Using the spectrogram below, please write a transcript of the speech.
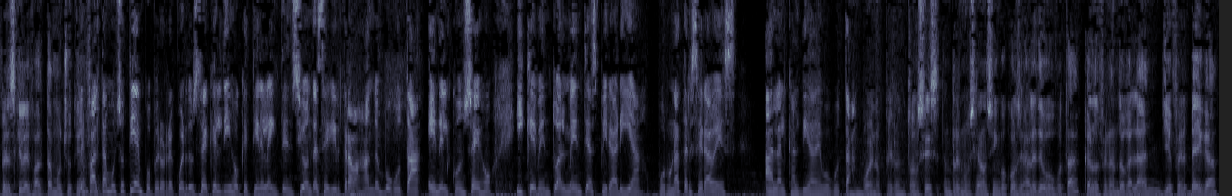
Pero es que le falta mucho tiempo. Le falta mucho tiempo, pero recuerde usted que él dijo que tiene la intención de seguir trabajando en Bogotá, en el Consejo, y que eventualmente aspiraría por una tercera vez a la alcaldía de Bogotá. Bueno, pero entonces renunciaron cinco concejales de Bogotá, Carlos Fernando Galán, Jeffer Vega,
